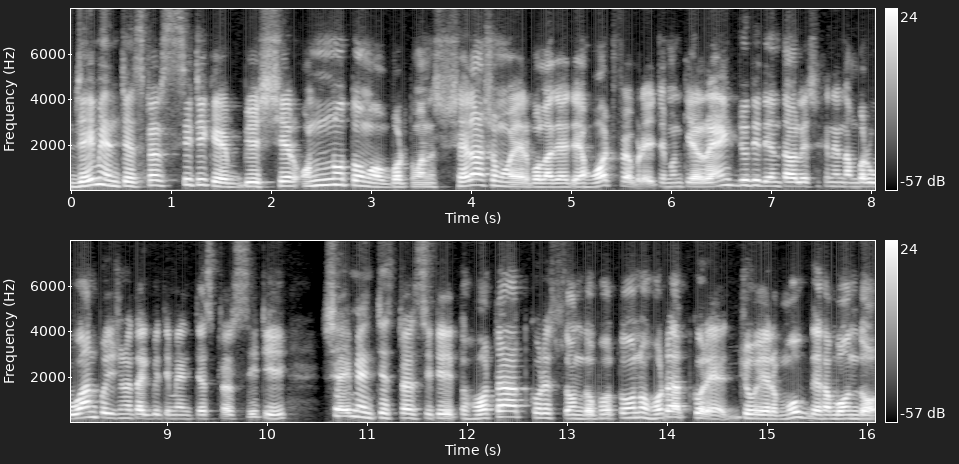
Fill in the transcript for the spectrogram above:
যে ম্যানচেস্টার সিটিকে বিশ্বের অন্যতম বর্তমান সেরা সময়ের বলা যায় যে হট ফেভারিট এমনকি র্যাঙ্ক যদি দেন, তাহলে সেখানে নাম্বার ওয়ান পজিশনে থাকবে যে ম্যানচেস্টার সিটি সেই ম্যানচেস্টার সিটি হঠাৎ করে ছন্দপতন, হঠাৎ করে জয়ের মুখ দেখা বন্ধ।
